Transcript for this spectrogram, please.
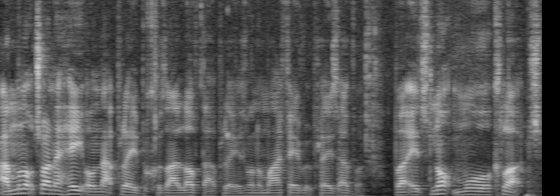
I'm not trying to hate on that play because I love that play. It's one of my favourite plays ever. But it's not more clutch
